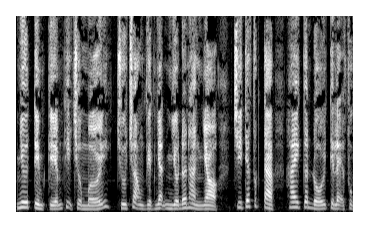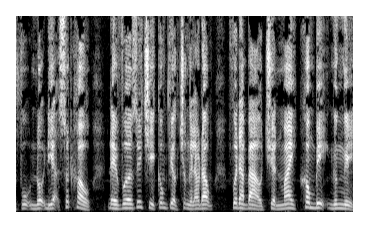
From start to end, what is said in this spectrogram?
như tìm kiếm thị trường mới, chú trọng việc nhận nhiều đơn hàng nhỏ, chi tiết phức tạp hay cân đối tỷ lệ phục vụ nội địa xuất khẩu để vừa duy trì công việc cho người lao động, vừa đảm bảo truyền may không bị ngưng nghỉ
